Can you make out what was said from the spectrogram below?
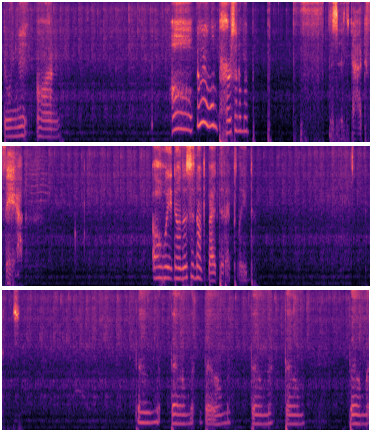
doing it on. Oh, only one person on my. This is not fair. Oh wait, no, this is not the bed that I played. Boom, boom, boom, boom, boom, boom,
